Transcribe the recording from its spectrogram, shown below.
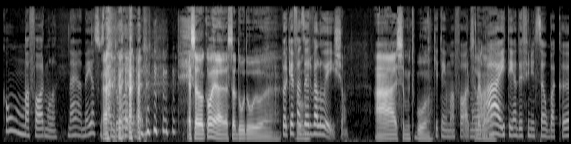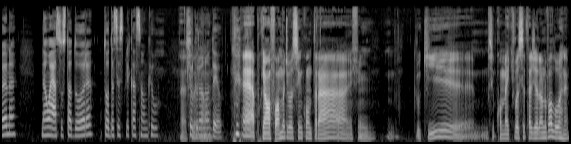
com uma fórmula, né? Meio assustadora. essa qual é essa do do Por que fazer do... valuation? Ah, essa é muito boa. Que tem uma fórmula é lá e tem a definição bacana. Não é assustadora toda essa explicação que o, que o é Bruno deu. É, porque é uma forma de você encontrar, enfim, o que, assim, como é que você está gerando valor, né?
